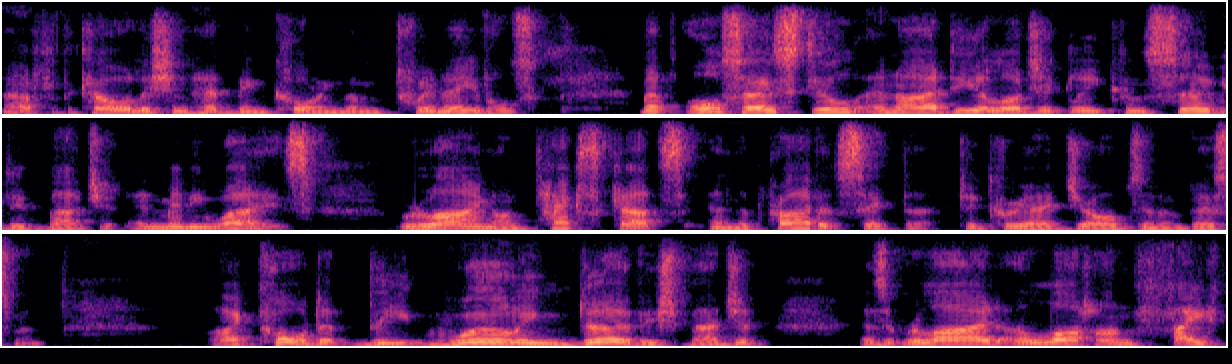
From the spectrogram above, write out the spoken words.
after the coalition had been calling them twin evils, but also still an ideologically conservative budget in many ways, relying on tax cuts and the private sector to create jobs and investment. I called it the whirling dervish budget as it relied a lot on faith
